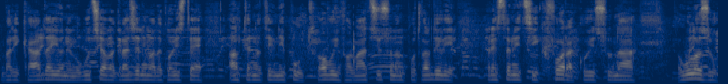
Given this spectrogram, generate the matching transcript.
barikada i onemogućava građanima da koriste alternativni put. Ovu informaciju su nam potvrdili predstavnici KFOR-a koji su na ulazu uh,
